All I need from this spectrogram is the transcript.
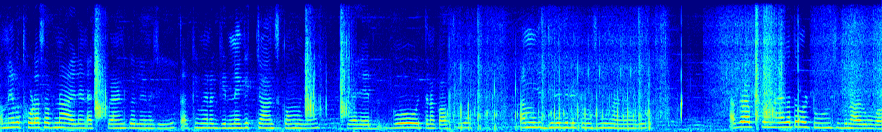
अब मेरे को थोड़ा सा अपना आइलैंड एक्सपेंड कर लेना चाहिए, ताकि मेरा गिरने के चांस कम हो जाए। वह गो इतना काफ़ी है। अब मुझे धीरे धीरे टूल्स भी बनाने होंगे। अगर अब स्टोन आएगा तो मैं टूल्स बना लूँगा।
